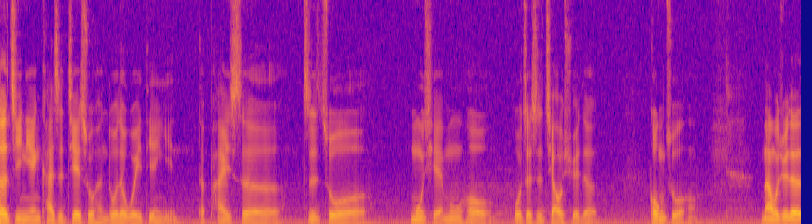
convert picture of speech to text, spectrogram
这几年开始接触很多的微电影的拍摄、制作，幕前幕后或者是教学的工作哈。那我觉得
